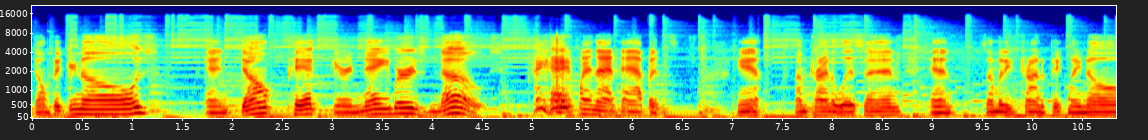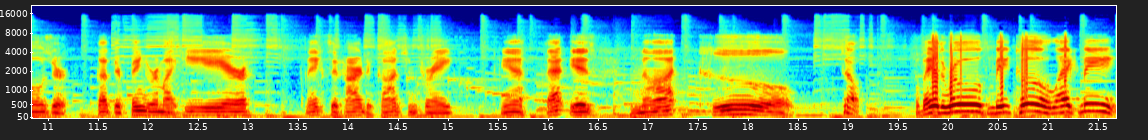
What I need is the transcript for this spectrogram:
Don't pick your nose. And don't pick your neighbor's nose. I hate when that happens. Yeah, I'm trying to listen, and somebody trying to pick my nose or got their finger in my ear. Makes it hard to concentrate. Yeah, that is not cool. So, obey the rules and be cool like me.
